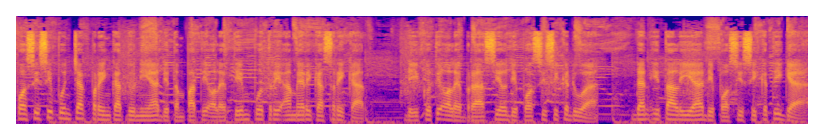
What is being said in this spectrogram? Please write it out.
posisi puncak peringkat dunia ditempati oleh tim putri Amerika Serikat, diikuti oleh Brasil di posisi kedua, dan Italia di posisi ketiga.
